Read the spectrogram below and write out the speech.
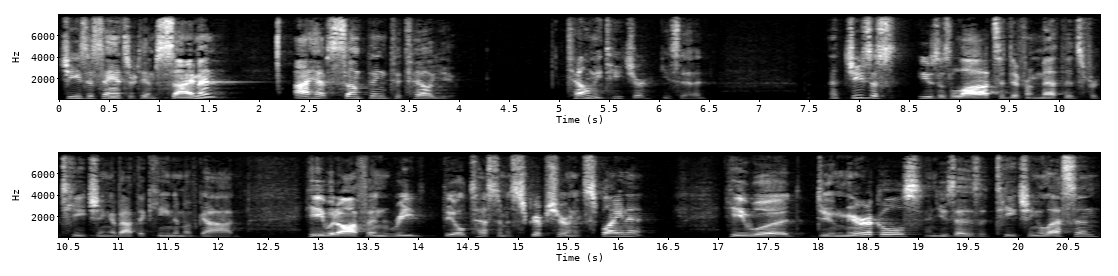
Jesus answered him, Simon, I have something to tell you. Tell me, teacher, he said. Now, Jesus uses lots of different methods for teaching about the kingdom of God. He would often read the Old Testament scripture and explain it. He would do miracles and use that as a teaching lesson,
